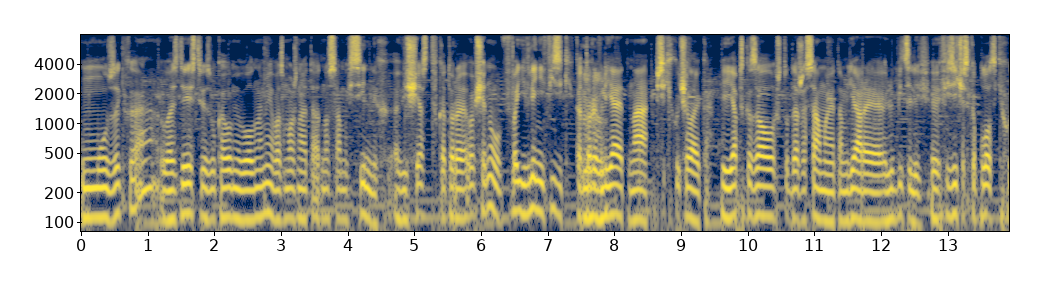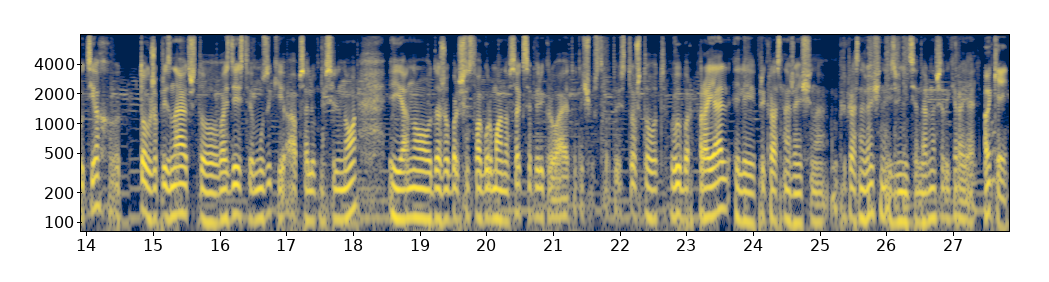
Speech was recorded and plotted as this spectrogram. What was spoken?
музыка, воздействие звуковыми волнами, возможно, это одно из самых сильных веществ, которое вообще, ну, в явлении физики, которое Мгм. влияет на психику человека. И я бы сказал, что даже самые там ярые любители фи- физическо-плотских утех также признают, что воздействие музыки абсолютно сильно, и оно даже у большинства гурманов секса перекрывает это чувство. То есть то, что вот выбор рояль или прекрасная женщина. Прекрасная женщина, извините, наверное, все-таки рояль. Окей.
